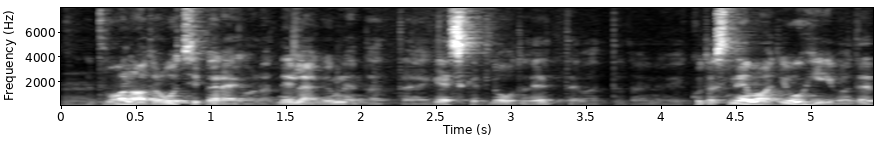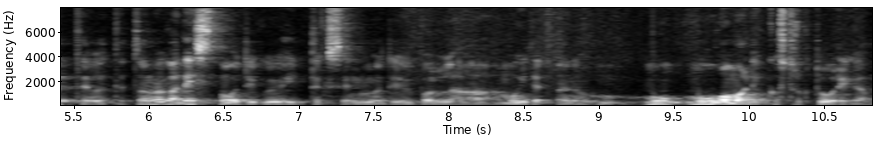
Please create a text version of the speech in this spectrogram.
mm., et vanad Rootsi perekonnad, neljakümnendate keskelt loodud ettevõtted on ju, kuidas nemad juhivad ettevõtet, on väga teistmoodi, kui juhitakse niimoodi võib-olla muid no, muu, muu omanikustruktuuriga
